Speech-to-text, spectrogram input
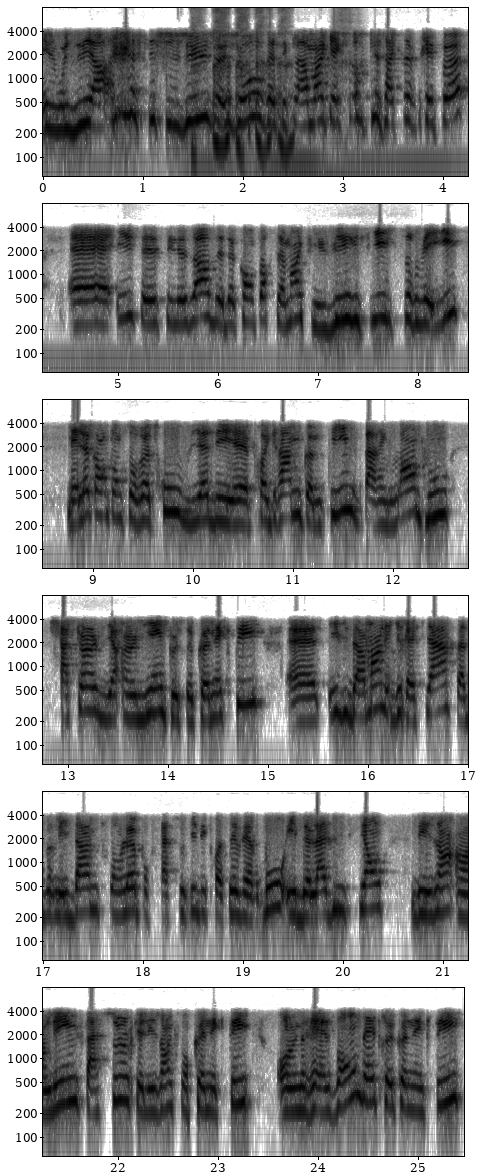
Et je vous le dis, ah, si je suis juge un jour, c'est clairement quelque chose que j'accepterai pas. Euh, et c'est le genre de, comportement qui est vérifié surveillé. Mais là, quand on se retrouve via des euh, programmes comme Teams, par exemple, où chacun via un lien peut se connecter, euh, évidemment, les greffières, c'est-à-dire les dames qui sont là pour s'assurer des procès verbaux et de l'admission des gens en ligne, s'assurent que les gens qui sont connectés ont une raison d'être connectés,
